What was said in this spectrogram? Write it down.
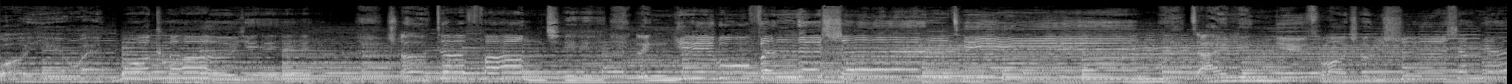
我以为我可以舍得放弃另一部分的身体。在另一座城市想念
